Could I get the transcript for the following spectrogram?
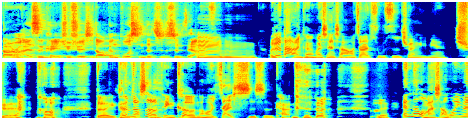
大人们还是可以去学习到更多新的知识，这样子。嗯嗯嗯嗯，我觉得大人可能会先想要在舒适圈里面学。对，可能比较适合听课，然后再试试看。对，哎，那我蛮想问，因为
